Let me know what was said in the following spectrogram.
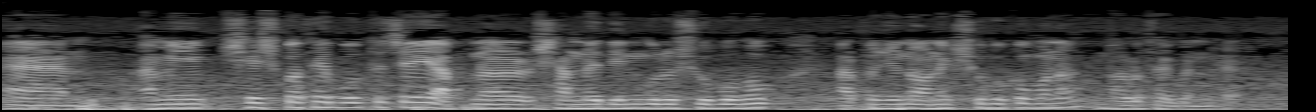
অ্যান্ড আমি শেষ কথায় বলতে চাই, আপনার সামনের দিনগুলো শুভ হোক। আপনার জন্য অনেক শুভকামনা। ভালো থাকবেন, ভাইয়া।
